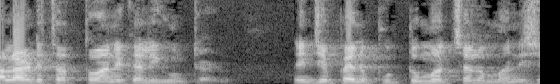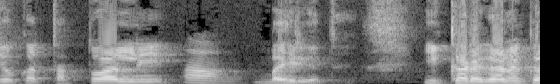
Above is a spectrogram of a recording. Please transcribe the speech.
అలాంటి తత్వాన్ని కలిగి ఉంటాడు. నేను చెప్పాను పుట్టుమచ్చలు మనిషి యొక్క తత్వాల్ని బహిర్గతం. ఇక్కడ గనక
